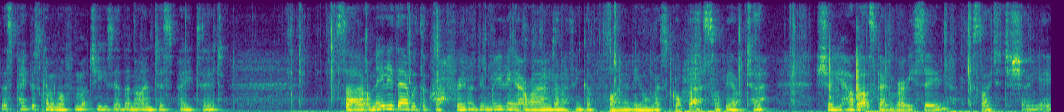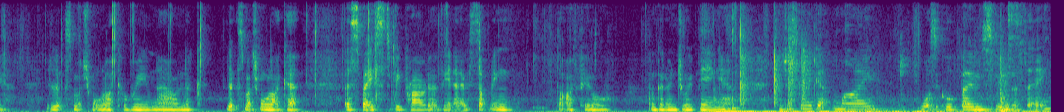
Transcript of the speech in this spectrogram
this paper's coming off much easier than I anticipated. So I'm nearly there with the craft room. I've been moving it around and I think I've finally almost got there. So I'll be able to show you how that's going very soon. Excited to show you. It looks much more like a room now and look looks much more like a, a space to be proud of, you know, something that I feel I'm going to enjoy being in. I'm just going to get my, what's it called, bone smoother thing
